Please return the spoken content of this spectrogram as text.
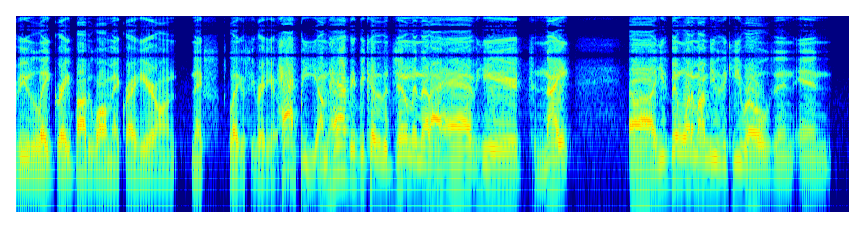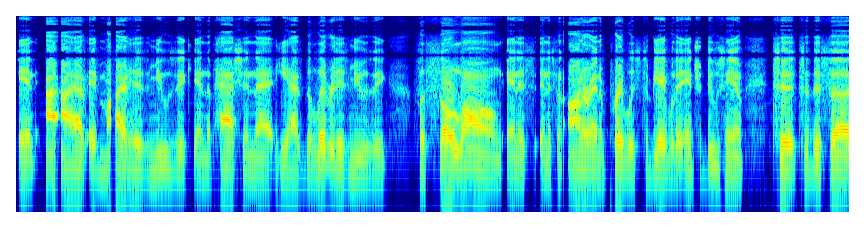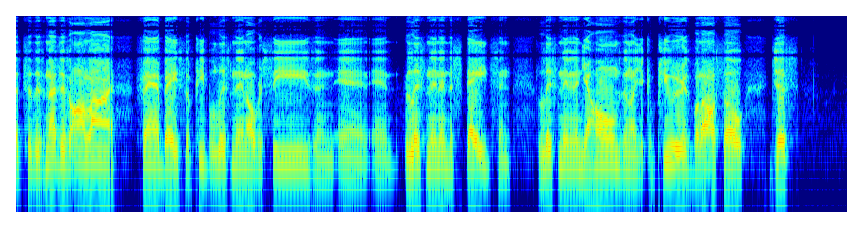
interview the late great Bobby Womack right here on Next Legacy Radio. Happy. I'm happy because of the gentleman that I have here tonight. Uh, he's been one of my music heroes, and and and I, I have admired his music and the passion that he has delivered his music for so long, and it's and it's an honor and a privilege to be able to introduce him to to this uh, to this not just online fan base of people listening overseas and and and listening in the states and listening in your homes and on your computers, but also just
